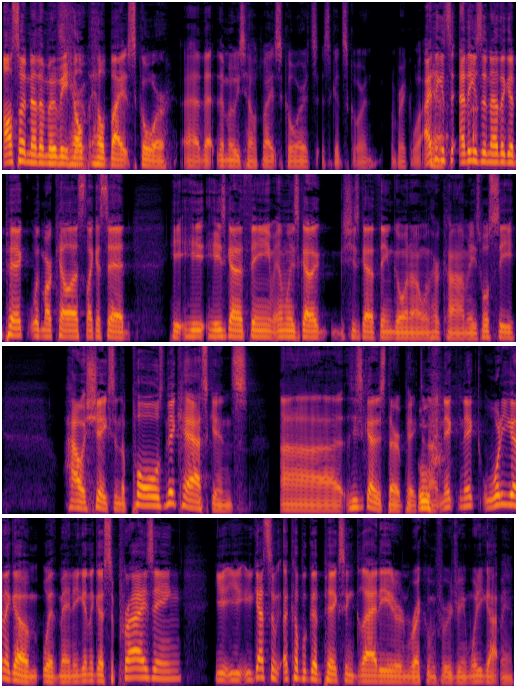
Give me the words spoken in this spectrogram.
Also, another movie helped helped by its score. Uh, that the movie's helped by its score. It's it's a good score in Unbreakable. I think it's I think it's another good pick with Marcellus. Like I said, he he he's got a theme. Emily's got a she's got a theme going on with her comedies. We'll see how it shakes in the polls. Nick Haskins, uh, he's got his third pick tonight. Nick Nick, what are you gonna go with, man? Are you gonna go surprising? You, you you got some a couple good picks in Gladiator and Requiem for a Dream. What do you got, man?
